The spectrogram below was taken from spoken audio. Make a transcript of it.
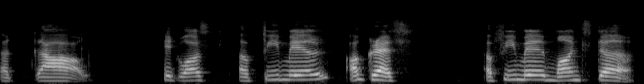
a cow. It was a female ogress, a female monster,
